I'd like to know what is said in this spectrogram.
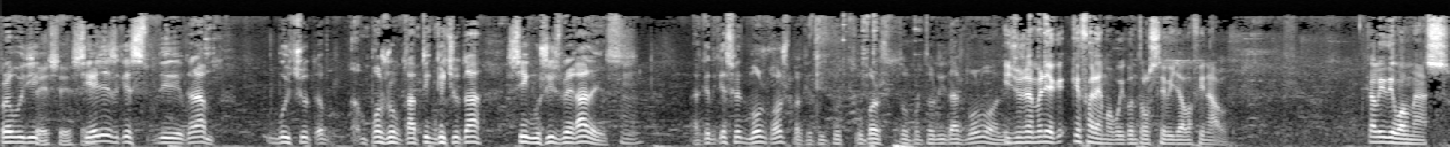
però vull dir, Sí, sí, sí. si ell és que dir, caram, vull xutar, em poso al cap, tinc que xutar cinc o sis vegades. Mm. Aquest que has fet molts gols perquè ha tingut opor- oportunitats molt bones. I Josep Maria, què, què farem avui contra el Sevilla a la final? Què li diu el Nas?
